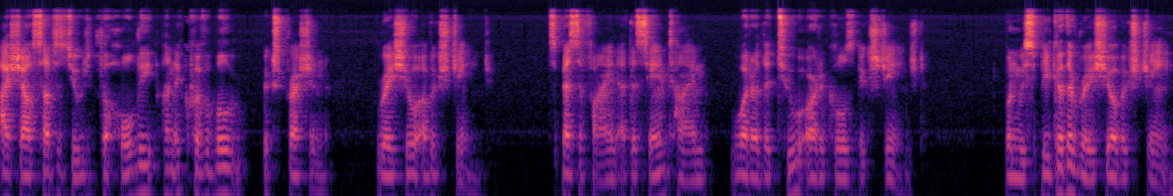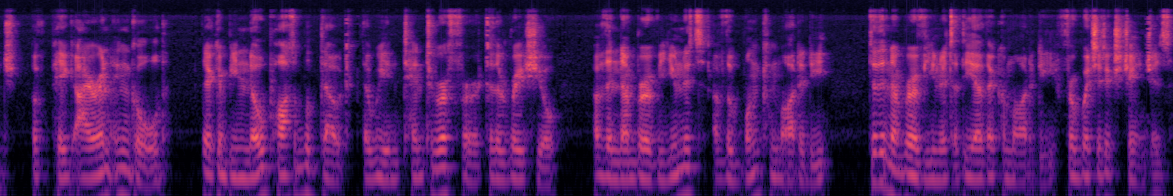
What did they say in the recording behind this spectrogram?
I shall substitute the wholly unequivocal expression ratio of exchange, specifying at the same time what are the two articles exchanged. When we speak of the ratio of exchange of pig iron and gold, there can be no possible doubt that we intend to refer to the ratio of the number of units of the one commodity to the number of units of the other commodity for which it exchanges,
